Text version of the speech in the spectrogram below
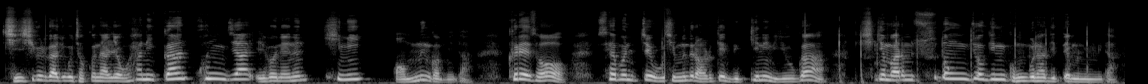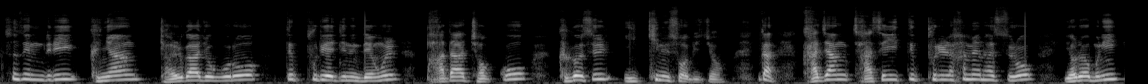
지식을 가지고 접근하려고 하니까 혼자 읽어내는 힘이 없는 겁니다. 그래서 세 번째 지문들을 어렵게 느끼는 이유가 쉽게 말하면 수동적인 공부를 하기 때문입니다. 선생님들이 그냥 결과적으로 뜻풀이해지는 내용을 받아 적고 그것을 익히는 수업이죠. 그러니까 가장 자세히 뜻풀이를 하면 할수록 여러분이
